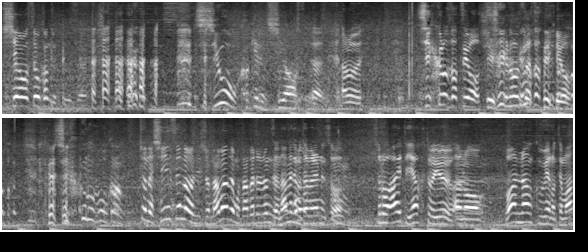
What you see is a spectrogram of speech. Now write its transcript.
幸せを感じるってことですね塩をかける幸せ。うん。あの至福の雑用。至福の雑用至福の防寒ちょっとね新鮮なのでしょ生でも食べれるんだよ生でも食べれるんですよ、うん。それをあえて焼くというあのワンランク上の手間。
